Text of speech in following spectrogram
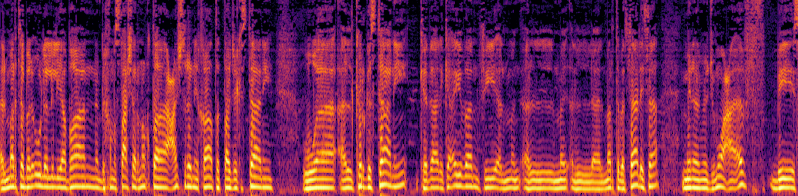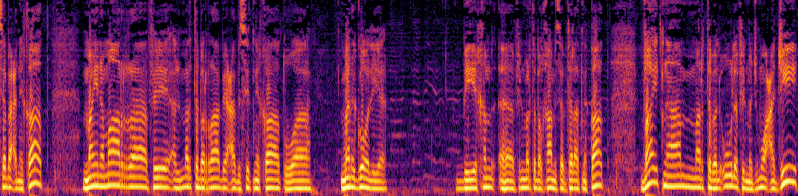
المرتبة الأولى لليابان ب 15 نقطة 10 نقاط الطاجكستاني والكرغستاني. كذلك أيضا في المرتبة الثالثة من المجموعة F بسبع نقاط. Myanmar في المرتبة الرابعة بست نقاط ومنغوليا بخم... في المرتبة الخامسة بثلاث نقاط. فيتنام المرتبة الأولى في المجموعة G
